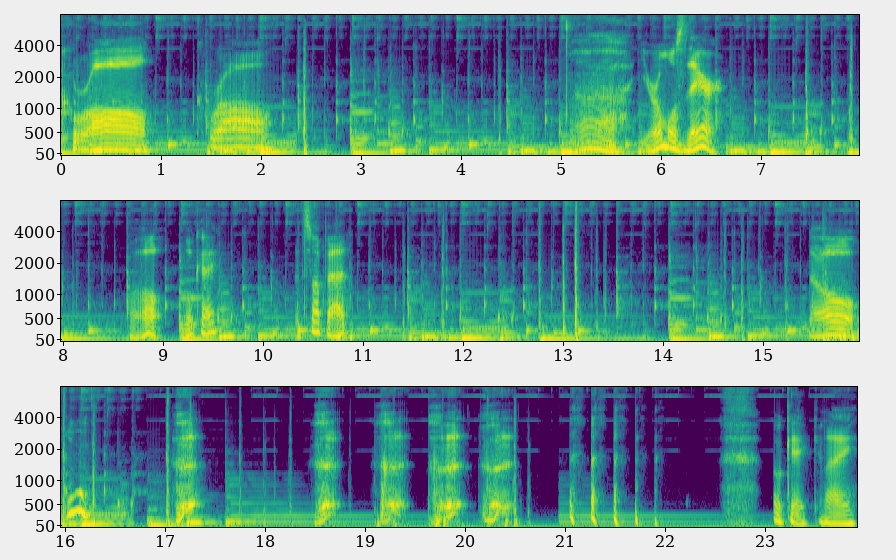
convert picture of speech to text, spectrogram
Crawl, crawl. Ah, you're almost there. Oh, okay. That's not bad. No. Ooh. Okay, can I...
